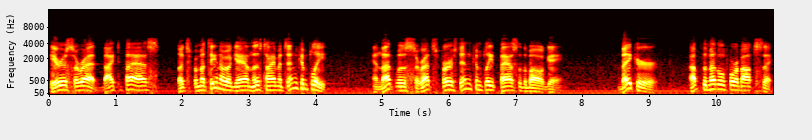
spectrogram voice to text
Here's Sarette back to pass. Looks for Mautino again. This time it's incomplete. And that was Sarette's first incomplete pass of the ball game. Baker up the middle for about six.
